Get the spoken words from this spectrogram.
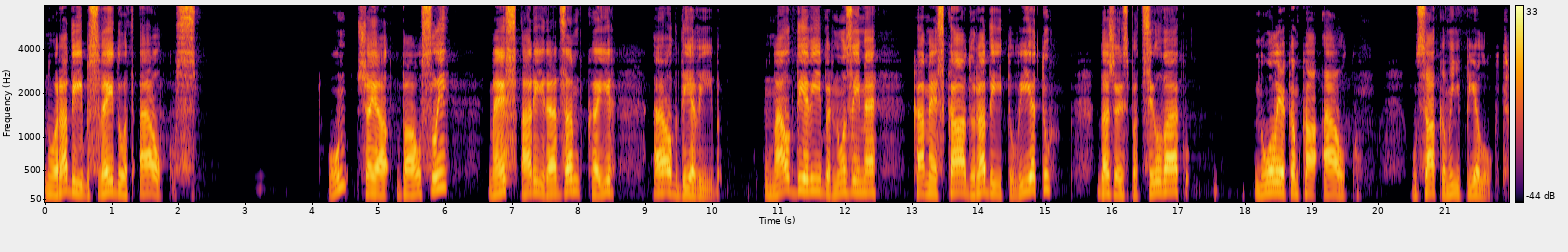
no radības veidot elkus. Un šajā bauslī mēs arī redzam, ka ir elgdievība. Un elgdievība ir nozīmē, kā mēs kādu radītu lietu, dažreiz pat cilvēku, noliekam kā elku un sākam viņu pielūgt.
